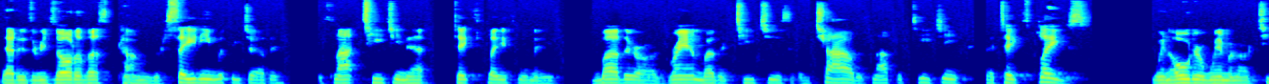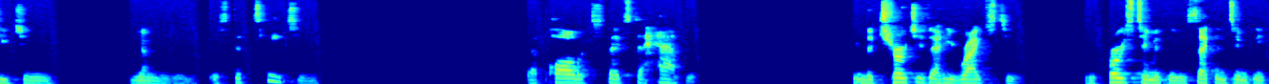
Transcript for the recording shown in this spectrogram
that is a result of us conversating with each other. It's not teaching that takes place when a mother or a grandmother teaches a child. It's not the teaching that takes place when older women are teaching younger women. It's the teaching that Paul expects to happen in the churches that he writes to, in 1 Timothy and 2 Timothy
